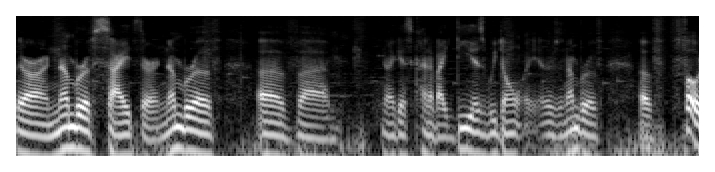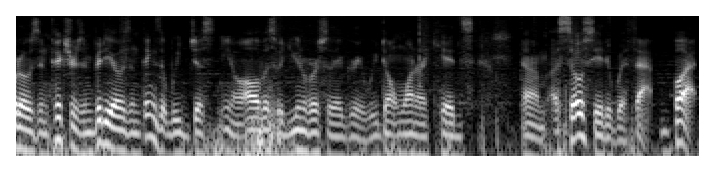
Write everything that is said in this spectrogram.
there are a number of sites, there are a number of of um, you know, I guess kind of ideas we don't. You know, there's a number of of photos and pictures and videos and things that we just you know all of us would universally agree we don't want our kids um, associated with that. But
